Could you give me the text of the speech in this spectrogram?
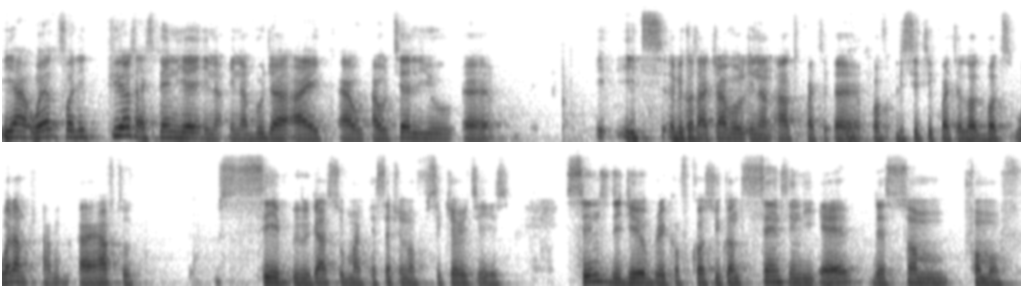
Yeah, well, for the period I spend here in, in Abuja, I, I, I will tell you uh, it, it's because I travel in and out quite uh, of the city quite a lot. But what I'm, I'm, i have to say with regards to my perception of security is since the jailbreak, of course, you can sense in the air there's some form of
